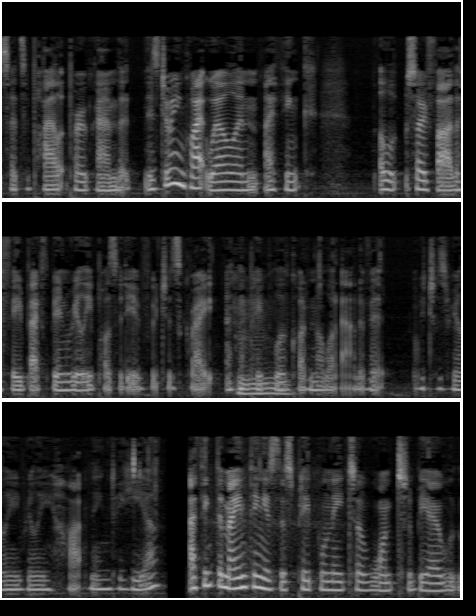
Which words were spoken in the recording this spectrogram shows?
So it's a pilot program that is doing quite well, and I think so far the feedback's been really positive, which is great, and people Mm. have gotten a lot out of it, which is really really heartening to hear. I think the main thing is this: people need to want to be able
